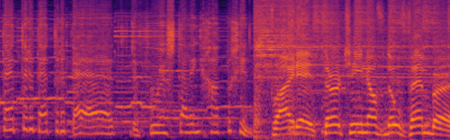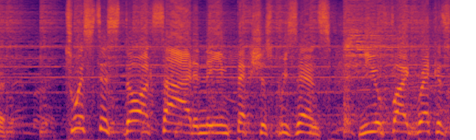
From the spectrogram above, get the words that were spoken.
De voorstelling gaat beginnen. Friday, 13 of November. Twisted Dark Side and the Infectious presents Neophyte Records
